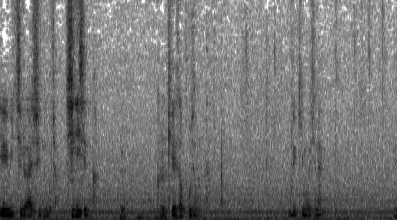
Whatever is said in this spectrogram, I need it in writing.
얘의 위치를 알 수 있는 거죠. 식이 있으니까. 네. 그렇게 해서 보정한다. 느낌 오시나요? 네.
